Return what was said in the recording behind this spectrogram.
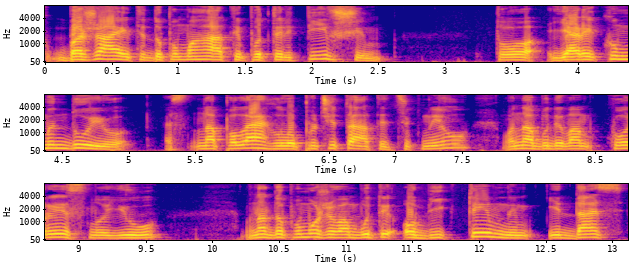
бажаєте допомагати потерпівшим, то я рекомендую наполегливо прочитати цю книгу. Вона буде вам корисною. Вона допоможе вам бути об'єктивним і дасть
